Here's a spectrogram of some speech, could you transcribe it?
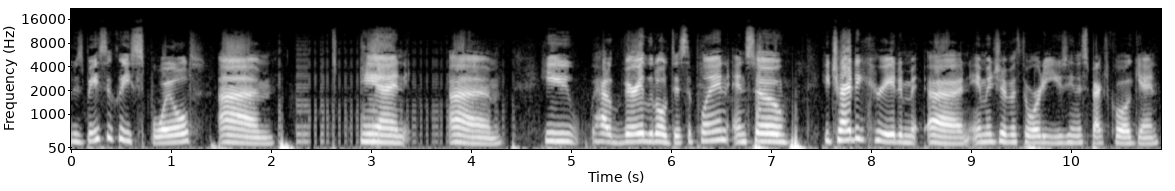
was basically spoiled, um, and um, he had very little discipline, and so he tried to create a, uh, an image of authority using the spectacle again.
